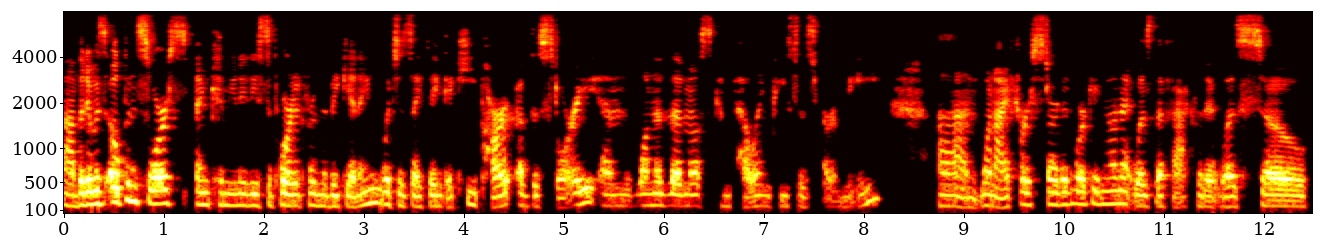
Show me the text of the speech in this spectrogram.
Uh, but it was open source and community supported from the beginning, which is, I think, a key part of the story and one of the most compelling pieces for me. Um, when I first started working on it was the fact that it was so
